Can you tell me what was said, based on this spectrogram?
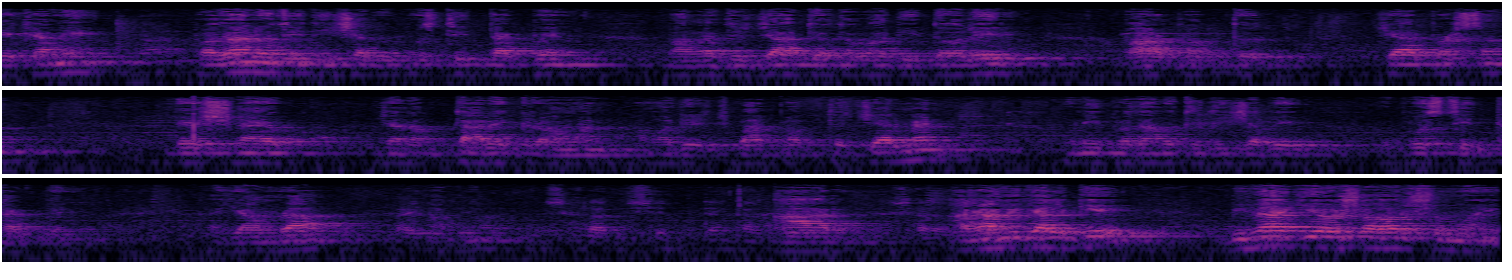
যেখানে প্রধান অতিথি হিসাবে উপস্থিত থাকবেন বাংলাদেশ জাতীয়তাবাদী দলের ভারপ্রাপ্ত চেয়ারপারসন দেশনায়ক জনাব তারেক রহমান, আমাদের ভারপ্রাপ্ত চেয়ারম্যান উনি প্রধান অতিথি হিসাবে উপস্থিত থাকবেন। কাজে আমরা আর আগামীকালকে বিভাগীয় শহর সময়ে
